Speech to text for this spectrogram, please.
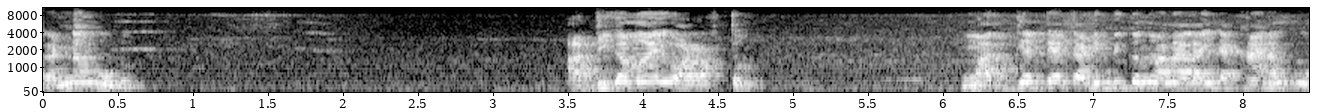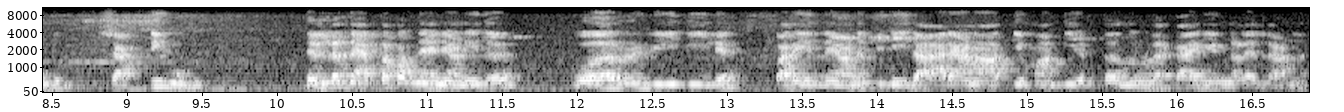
എണ്ണം കൂടും. അധികമായി വളർത്തും. മദ്യത്തെ തടിപ്പിക്കുന്നു പറഞ്ഞാൽ അതിന്റെ കനം കൂടും. ശക്തി കൂടും. ഇതെല്ലാം നേരത്തെ പറഞ്ഞ തന്നെയാണ് ഇത് വേറൊരു രീതിയിൽ പറയുന്നതാണ്. പിന്നെ ഇത് ആരാണ് ആദ്യം മാന്തി എടുത്തതെന്നുള്ള കാര്യങ്ങളെല്ലാം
